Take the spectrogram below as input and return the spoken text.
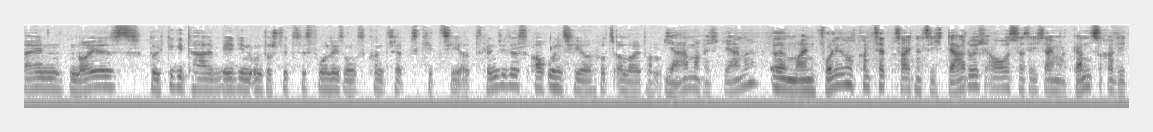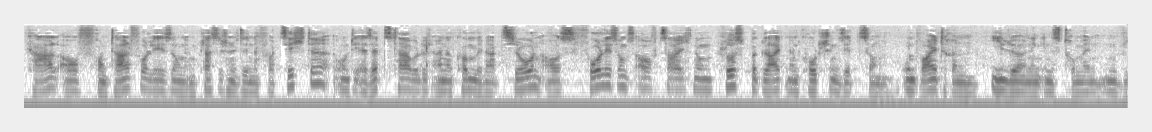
ein neues, durch digitale Medien unterstütztes Vorlesungskonzept skizziert. Können Sie das auch uns hier kurz erläutern? Ja, mache ich gerne. Äh, mein Vorlesungskonzept zeichnet sich dadurch aus, dass ich sage mal, ganz radikal auf Frontalvorlesungen im klassischen Sinne verzichte und die ersetzt habe durch eine Kombination aus Vorlesungsaufzeichnungen plus begleitenden Coachingsitzungen und weiteren E-Learning-Instrumenten wie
